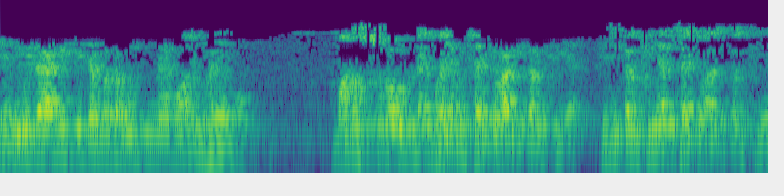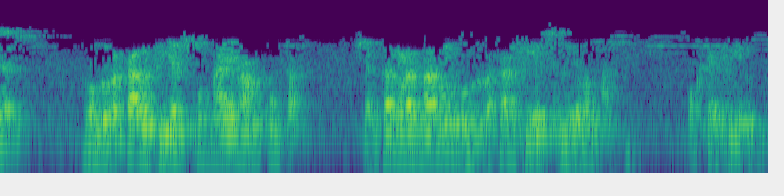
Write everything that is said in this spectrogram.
శరీరానికి దెబ్బ తగ్గుతుందేమో అని భయము. మనస్సులో ఉండే భయం psychological fear. Physical fear psychological fear. రెండు రకాల ఫియర్స్ ఉన్నాయని అనుకుంటారు. శంకర్లు అన్నారు రెండు రకాల ఫియర్స్ లేవన్నారు. ఒకటే ఫియర్ ఉంది.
